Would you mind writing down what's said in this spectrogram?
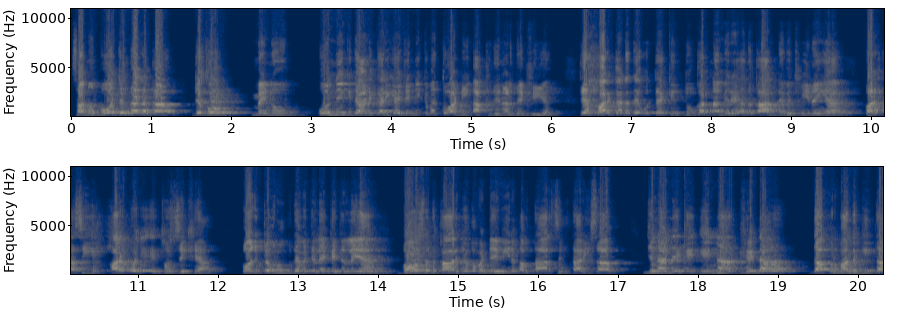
ਸਾਨੂੰ ਬਹੁਤ ਚੰਗਾ ਲੱਗਾ। ਦੇਖੋ, ਮੈਨੂੰ ਓਨੀ ਕੁ ਜਾਣਕਾਰੀ ਹੈ ਜਿੰਨੀ ਕਿ ਮੈਂ ਤੁਹਾਡੀ ਅੱਖ ਦੇ ਨਾਲ ਦੇਖੀ ਹੈ। ਤੇ ਹਰ ਗੱਲ ਦੇ ਉੱਤੇ ਕਿੰਤੂ ਕਰਨਾ ਮੇਰੇ ਅਧਿਕਾਰ ਦੇ ਵਿੱਚ ਵੀ ਨਹੀਂ ਹੈ, ਪਰ ਅਸੀਂ ਹਰ ਕੁਝ ਇੱਥੋਂ ਸਿੱਖਿਆ। ਪੋਜ਼ਿਟਿਵ ਰੂਪ ਦੇ ਵਿੱਚ ਲੈ ਕੇ ਚੱਲੇ ਆ ਬਹੁਤ ਸਤਿਕਾਰਯੋਗ ਵੱਡੇ ਵੀਰ ਅਵਤਾਰ ਸਿੰਘ ਤਾਰੀ ਸਾਹਿਬ, ਜਿਨ੍ਹਾਂ ਨੇ ਕਿ ਇਹਨਾਂ ਖੇਡਾਂ ਦਾ ਪ੍ਰਬੰਧ ਕੀਤਾ।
